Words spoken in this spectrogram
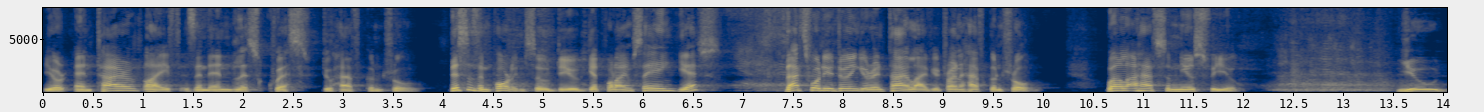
Your entire life is an endless quest to have control. This is important. So, do you get what I'm saying? Yes? That's what you're doing your entire life. You're trying to have control. Well, I have some news for you. you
